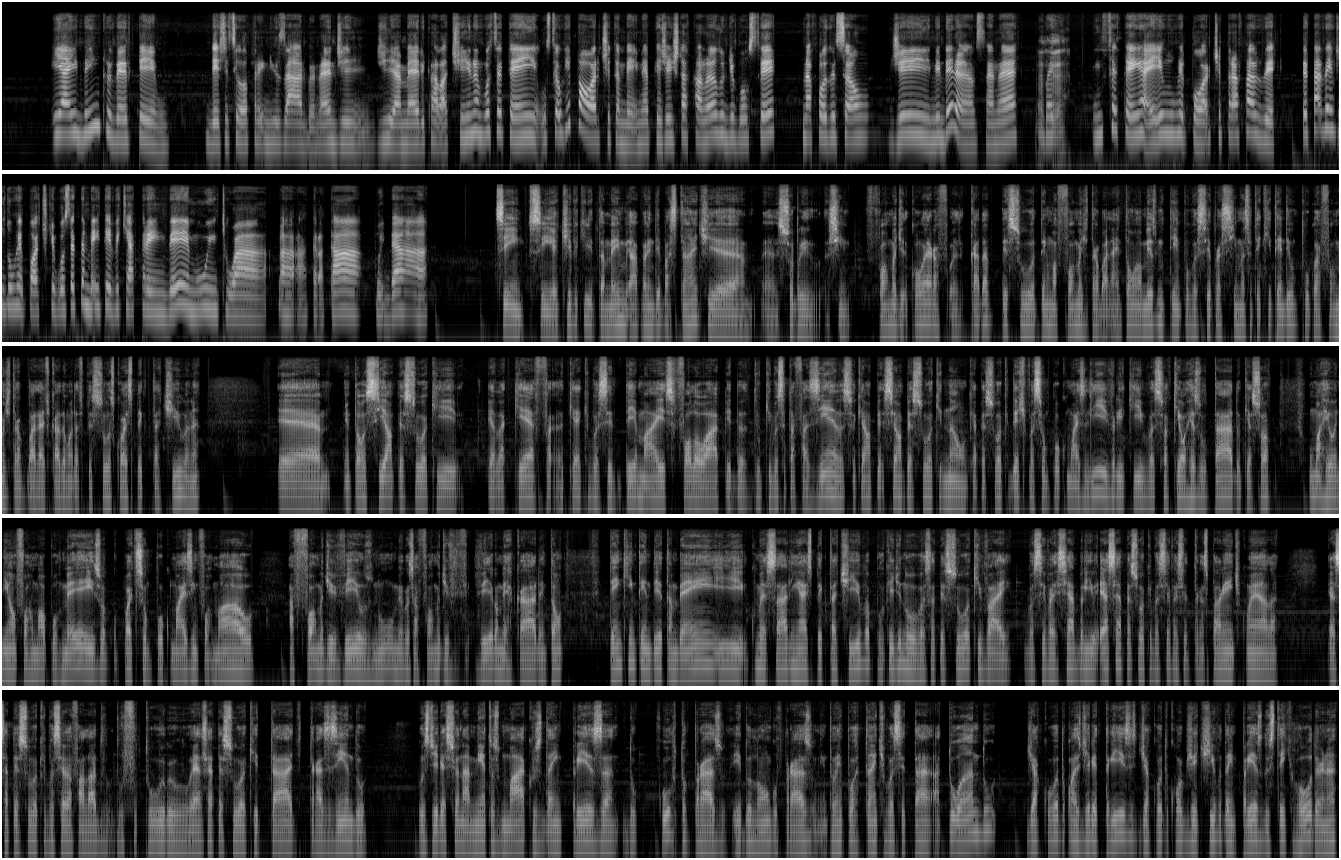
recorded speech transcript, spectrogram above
E aí dentro desse desse seu aprendizado, né, de, de América Latina, você tem o seu reporte também, né, porque a gente está falando de você na posição de liderança, né, uhum. mas você tem aí um reporte para fazer. Você está dentro de um reporte que você também teve que aprender muito a, a, a tratar, cuidar, Sim, sim, eu tive que também aprender bastante é, é, sobre, assim, forma de, qual era, cada pessoa tem uma forma de trabalhar, então ao mesmo tempo você para cima, você tem que entender um pouco a forma de trabalhar de cada uma das pessoas, qual a expectativa, né? É, então se é uma pessoa que ela quer, quer que você dê mais follow-up do, do, que você está fazendo, se, quer uma, se é uma pessoa que não, que é a pessoa que deixa você um pouco mais livre, que só quer o resultado, que é só uma reunião formal por mês, ou pode ser um pouco mais informal, a forma de ver os números, a forma de ver o mercado. Então, tem que entender também e começar a alinhar a expectativa, porque, de novo, essa pessoa que vai, você vai se abrir, essa é a pessoa que você vai ser transparente com ela, essa pessoa que você vai falar do, do futuro, essa pessoa que está trazendo os direcionamentos macros da empresa do curto prazo e do longo prazo. Então é importante você estar tá atuando de acordo com as diretrizes, de acordo com o objetivo da empresa, do stakeholder, né?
